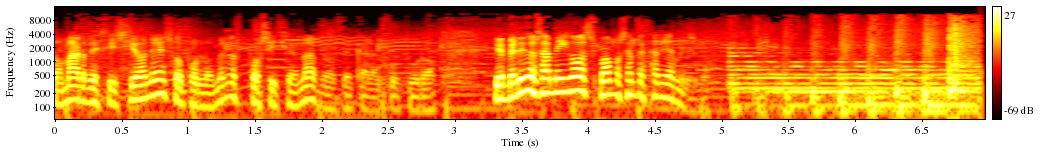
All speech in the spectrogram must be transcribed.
tomar decisiones o por lo menos posicionarnos de cara al futuro. Bienvenidos amigos, vamos a empezar ya mismo.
